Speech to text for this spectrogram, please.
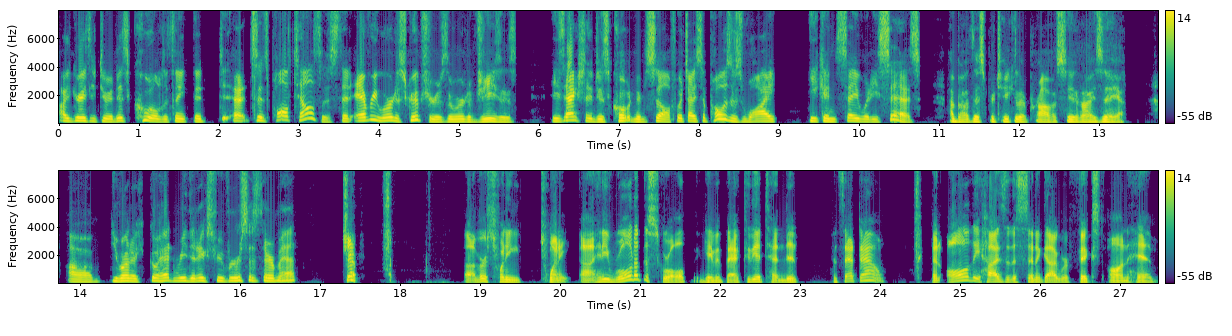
I agree with you too. It is cool to think that uh, since Paul tells us that every word of Scripture is the word of Jesus, he's actually just quoting himself, which I suppose is why he can say what he says about this particular prophecy in Isaiah. Um, you want to go ahead and read the next few verses there, Matt? uh, verse 20, 20. Uh, and he rolled up the scroll, gave it back to the attendant, and sat down. And all the eyes of the synagogue were fixed on him.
